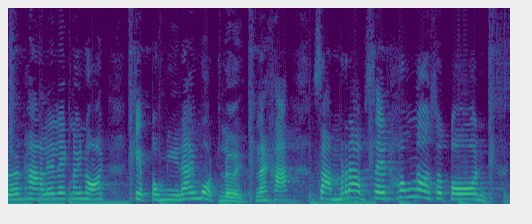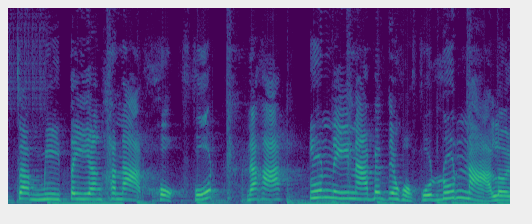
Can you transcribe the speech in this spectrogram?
เดินทางเล็กๆน้อยๆเก็บตรงนี้ได้หมดเลยนะคะสำหรับเซตห้องนอนสโตนจะมีเตียงขนาด 6 ฟุตนะคะรุ่นนี้นะเป็นเตียง 6 ฟุตรุ่นหนาเลย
